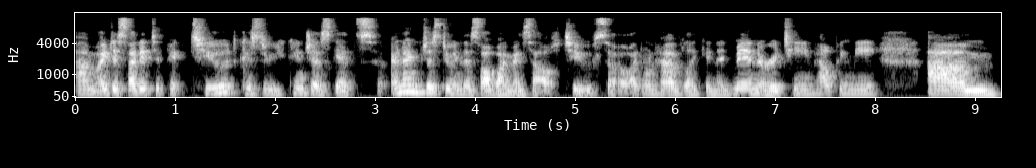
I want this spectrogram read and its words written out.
Um, I decided to pick two because you can just get, and I'm just doing this all by myself too. So I don't have like an admin or a team helping me. Um,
